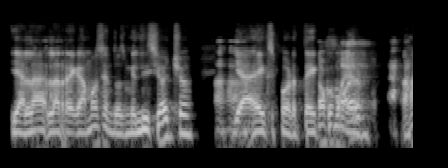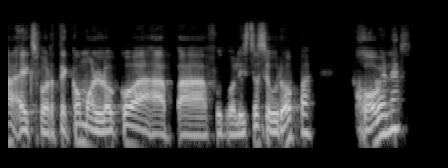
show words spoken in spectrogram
ya la, la regamos en 2018, ya exporté, como, exporté como loco a, a, futbolistas Europa, jóvenes,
